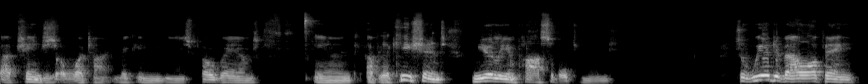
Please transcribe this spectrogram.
that changes over time, making these programs and applications nearly impossible to maintain. So we're developing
